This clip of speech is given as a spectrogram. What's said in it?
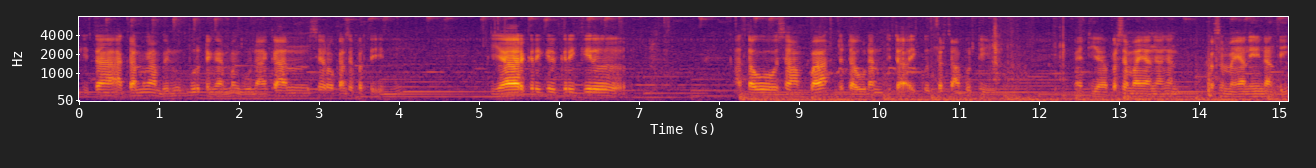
Kita akan mengambil lumpur dengan menggunakan serokan seperti ini. Biar kerikil-kerikil atau sampah dedaunan tidak ikut tercampur di media persemaian persemaian ini nanti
